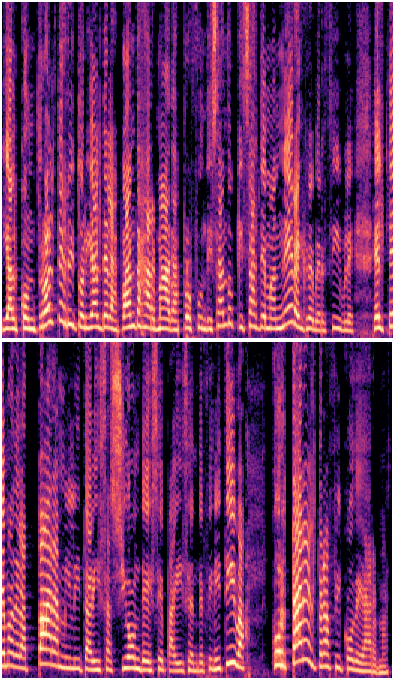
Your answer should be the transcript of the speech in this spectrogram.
y al control territorial de las bandas armadas, profundizando quizás de manera irreversible el tema de la paramilitarización de ese país. En definitiva, cortar el tráfico de armas,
